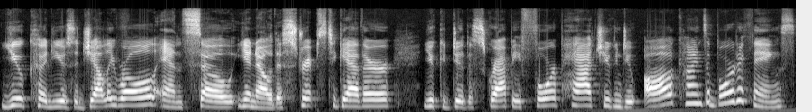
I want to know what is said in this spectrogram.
You could use a jelly roll and sew, you know, the strips together. You could do the scrappy four patch. You can do all kinds of border things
